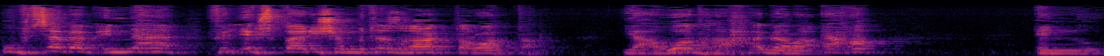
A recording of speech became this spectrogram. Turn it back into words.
وبسبب إنها في ال expiration بتصغر أكتر وأكتر. يعوضها حاجة رائعة إنه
